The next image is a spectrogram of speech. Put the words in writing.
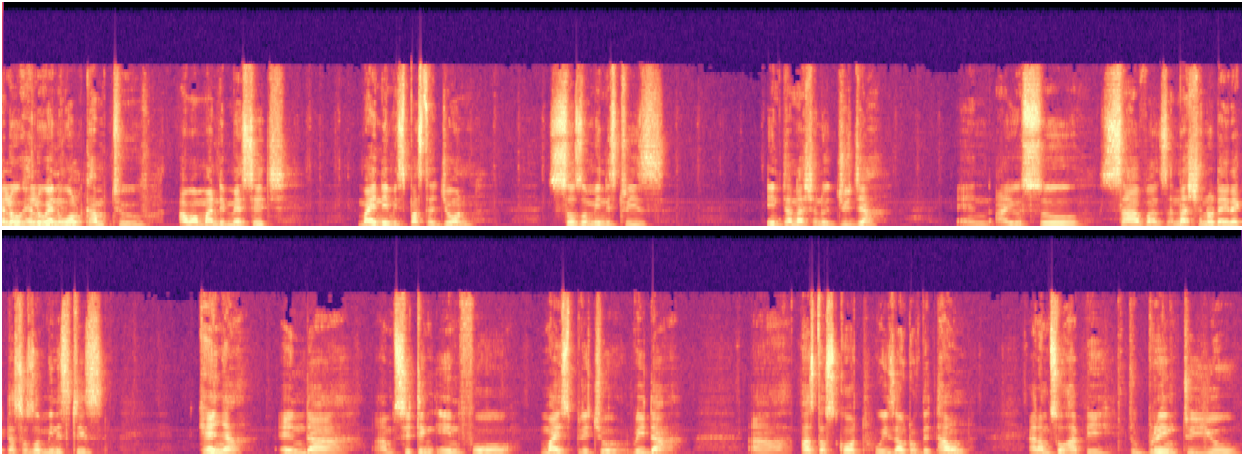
Hello, hello, and welcome to our Monday message. My name is Pastor John, Sozo Ministries International Juja, and I also serve as a National Director, Sozo Ministries Kenya, and uh, I'm sitting in for my spiritual reader, uh, Pastor Scott, who is out of the town, and I'm so happy to bring to you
